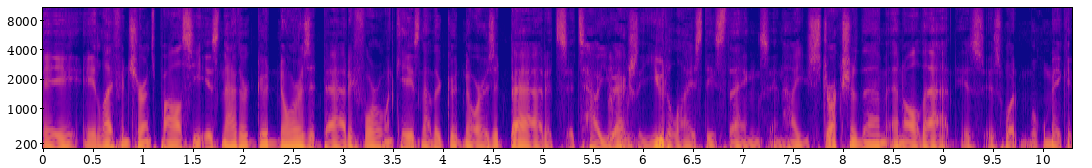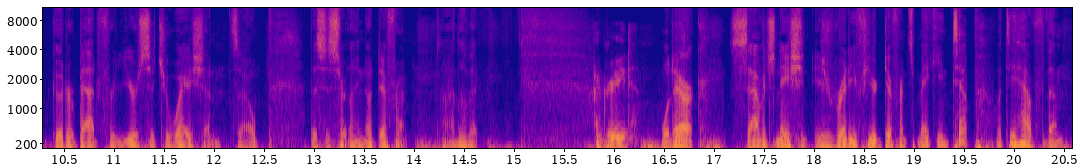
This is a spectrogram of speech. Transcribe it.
a, a life insurance policy is neither good nor is it bad. A 401k is neither good nor is it bad. It's it's how you mm-hmm. actually utilize these things and how you structure them and all that is, is what will make it good or bad for your situation. So this is certainly no different. I love it. Agreed. Well, Derek, Savage Nation is ready for your difference making tip. What do you have for them?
